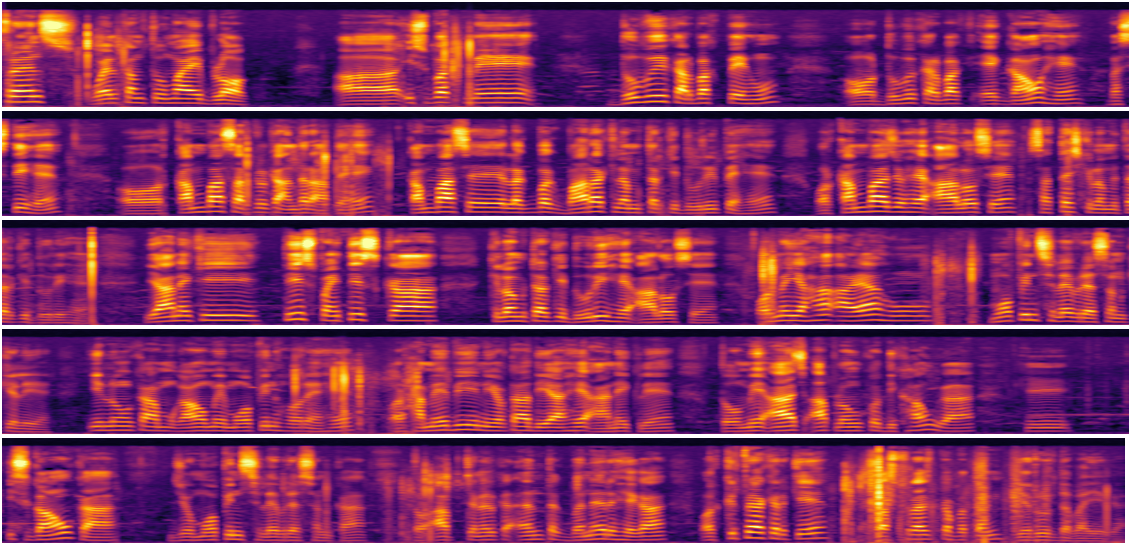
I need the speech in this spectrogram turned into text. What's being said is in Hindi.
Friends welcome to my blog इस वक्त मैं दुबई करबक पे हूँ और दुबई करबक एक गाँव है, बस्ती है और कम्बा सर्कल के अंदर आते हैं। कम्बा से लगभग 12 किलोमीटर की दूरी पे है और कम्बा जो है आलो से 27 किलोमीटर की दूरी है। यानी कि 30-35 का किलोमीटर की दूरी है आलो से और मैं यहाँ आया हूँ मोपिन सेलिब्रेशन के लिए। इन लोगों का गाँव में मोपिन हो रहे हैं और हमें भी न्योता दिया है आने के लिए। तो मैं आज आप लोगों को दिखाऊँगा कि इस गाँव का, जो मोपिन सेलिब्रेशन का तो आप चैनल का अंत तक बने रहेगा और कृपया करके सब्सक्राइब का बटन ज़रूर दबाइएगा।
